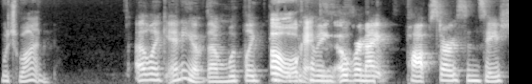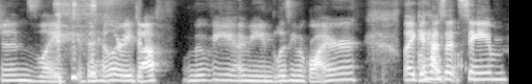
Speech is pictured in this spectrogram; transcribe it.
which one? I like any of them with like Oh, people okay. becoming overnight pop star sensations, like the Hilary Duff movie. I mean, Lizzie McGuire. Like Oh it has that God. same.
